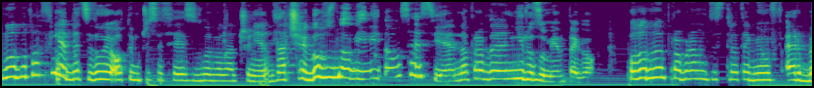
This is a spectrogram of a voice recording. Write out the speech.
No bo to FIA decyduje o tym, czy sesja jest wznowiona, czy nie. Dlaczego wznowili tą sesję? Naprawdę nie rozumiem tego. Podobny problem ze strategią w RB.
